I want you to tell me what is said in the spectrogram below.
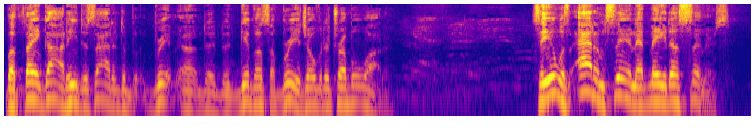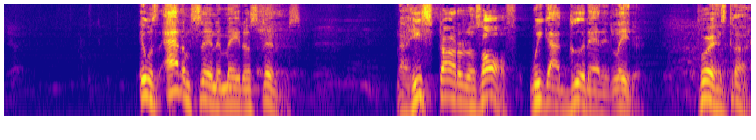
But thank God he decided to, uh, to, to give us a bridge over the troubled water. See, it was Adam's sin that made us sinners. It was Adam's sin that made us sinners. Now, he started us off. We got good at it later. Praise God.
